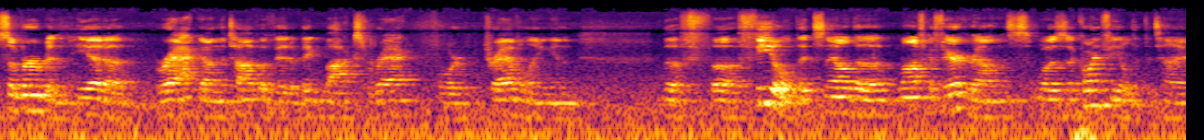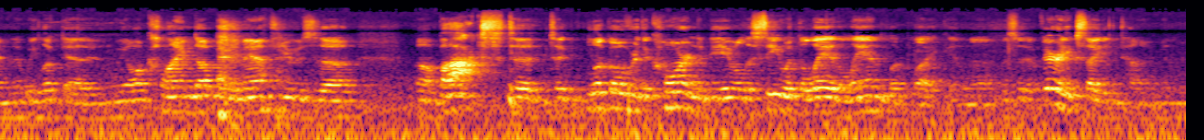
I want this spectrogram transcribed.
Suburban. He had a rack on the top of it, a big box rack for traveling. And the uh, field that's now the MOFGA Fairgrounds was a cornfield at the time that we looked at it. And we all climbed up into Matthew's uh, uh, box to, to look over the corn to be able to see what the lay of the land looked like. And uh, it was a very exciting time. And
